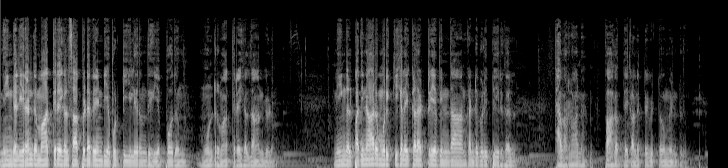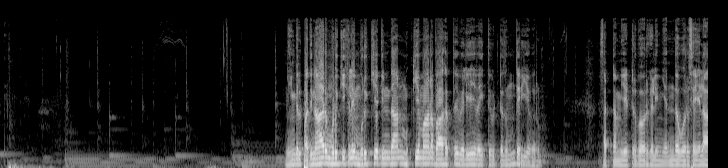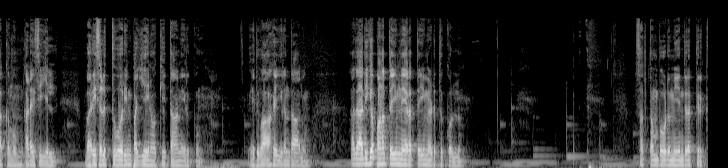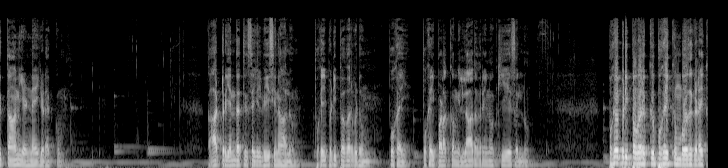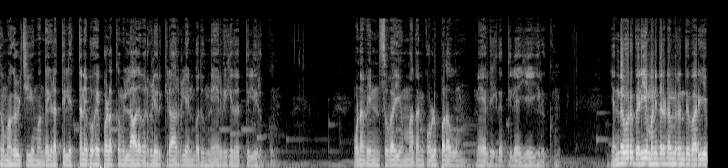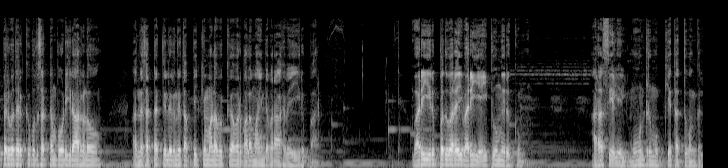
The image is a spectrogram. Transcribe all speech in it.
நீங்கள் இரண்டு மாத்திரைகள் சாப்பிட வேண்டிய புட்டியிலிருந்து எப்போதும் மூன்று மாத்திரைகள் தான் விழும். நீங்கள் பதினாறு முறுக்கிகளை கழற்றிய பின் தான் கண்டுபிடிப்பீர்கள். தவறான பாகத்தை கலற்றிவிட்டோம் என்று. நீங்கள் பதினாறு முறுக்கிகளை முறுக்கிய பின்தான் முக்கியமான பாகத்தை வெளியே வைத்து விட்டதும் தெரிய வரும். சட்டம் இயற்றுபவர்களின் எந்த ஒரு செயலாக்கமும் கடைசியில் வரி செலுத்துவோரின் பையை நோக்கித்தான் இருக்கும். எதுவாக இருந்தாலும் அது அதிக பணத்தையும் நேரத்தையும் எடுத்துக்கொள்ளும் சத்தம் போடும் இயந்திரத்திற்குத்தான் எண்ணெய் கிடக்கும். காற்று எந்த திசையில் வீசினாலும் புகைப்பிடிப்பவர் விடும். புகை புகை பழக்கம் இல்லாதவரை நோக்கியே செல்லும். புகைப்பிடிப்பவருக்கு புகைக்கும் போது கிடைக்கும் மகிழ்ச்சியும் அந்த இடத்தில் எத்தனை புகைப்பழக்கம் இல்லாதவர்கள் இருக்கிறார்கள் என்பதும் நேர் விகிதத்தில் இருக்கும். உணவின் சுவையும் அதன் கொழுப்பளவும் நேர் விகிதத்திலேயே இருக்கும். எந்த ஒரு பெரிய மனிதரிடமிருந்து வரியை பெறுவதற்கு புது சட்டம் போடுகிறார்களோ அந்த சட்டத்திலிருந்து தப்பிக்கும் அளவுக்கு அவர் பலம் வாய்ந்தவராகவே இருப்பார். வரி இருப்பது வரை வரி ஏய்ப்பும் இருக்கும். அரசியலில் மூன்று முக்கிய தத்துவங்கள்.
